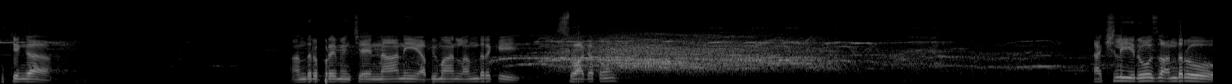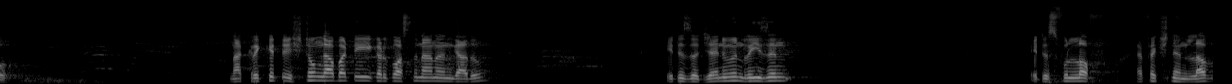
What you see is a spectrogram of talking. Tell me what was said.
ముఖ్యంగా అందరూ ప్రేమించే నాని అభిమానులందరికీ స్వాగతం. యాక్చువల్లీ ఈరోజు అందరూ నా క్రికెట్ ఇష్టం కాబట్టి ఇక్కడికి వస్తున్నానని కాదు. It is a genuine reason it is full of affection and love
